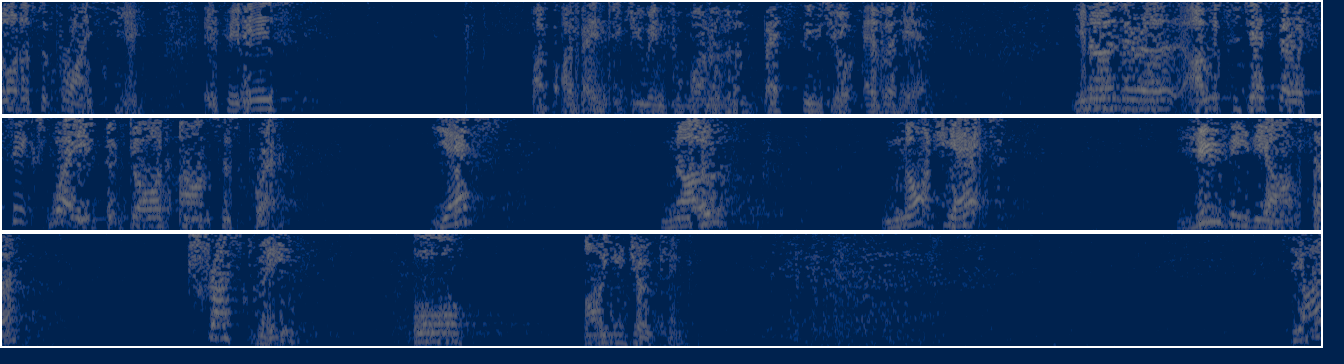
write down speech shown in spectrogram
not a surprise to you. If it is, I've, I've entered you into one of the best things you'll ever hear. You know, there are, I would suggest there are six ways that God answers prayer. Yes, no, not yet, you be the answer, trust me, or are you joking? See, I,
